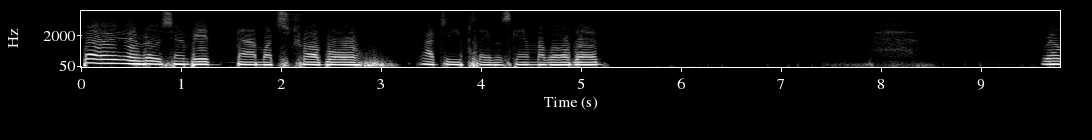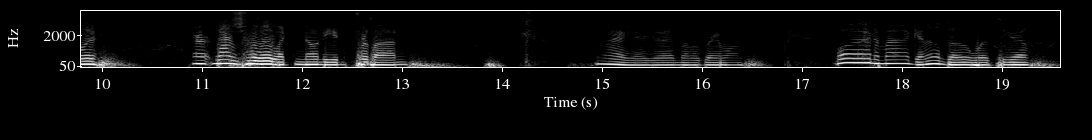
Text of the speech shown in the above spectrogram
But it really shouldn't be that much trouble after you play this game a little bit. really? There's really like no need for that. Yeah, yeah, yeah, Metal. What am I gonna do with you?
